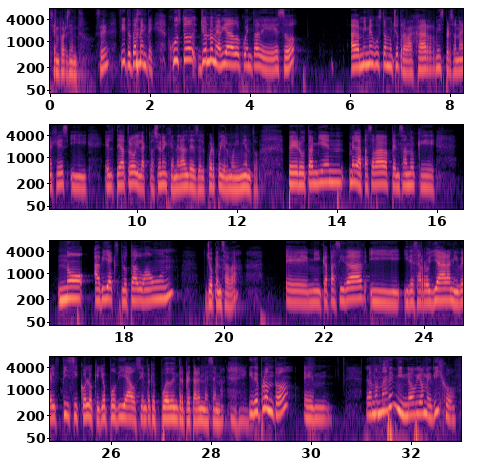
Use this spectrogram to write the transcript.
100%. ¿sí? Sí, totalmente. Justo yo no me había dado cuenta de eso. A mí me gusta mucho trabajar mis personajes y el teatro y la actuación en general desde el cuerpo y el movimiento. Pero también me la pasaba pensando que no había explotado aún, yo pensaba, eh, mi capacidad y, y desarrollar a nivel físico lo que yo podía o siento que puedo interpretar en la escena. Y de pronto, em, la mamá de mi novio me dijo,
